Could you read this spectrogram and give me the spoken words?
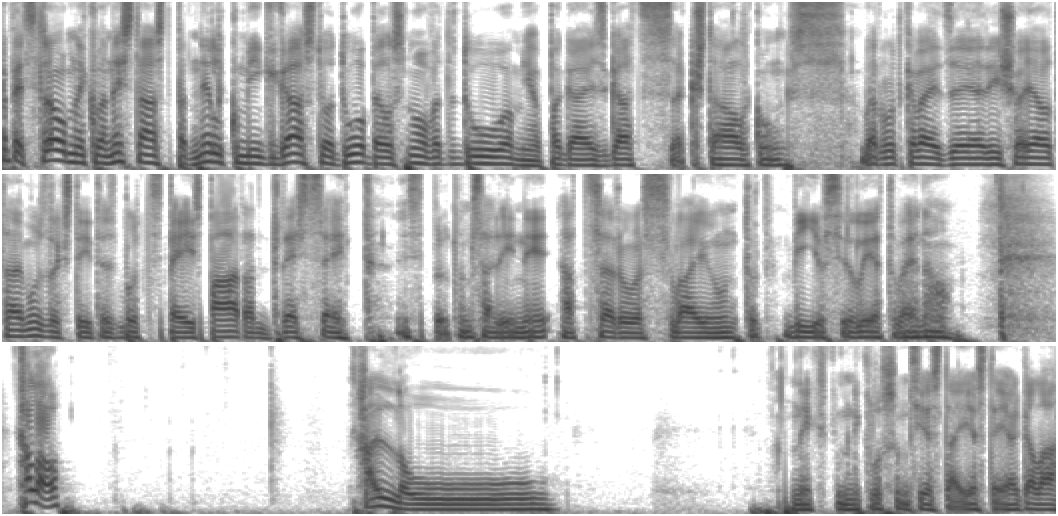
Kāpēc Strauma neko nestāsta par nelikumīgi gāzto dobeles novada domu, jo pagājis gads, saka Štālkungs. Varbūt, ka vajadzēja arī šo jautājumu uzrakstīt, es būtu spējis pāradresēt. Es, protams, arī neatceros, vai un tur bijusi lieta vai nav. Halo! Halo! Liekas, ka man ir klusums iestājies tajā galā.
